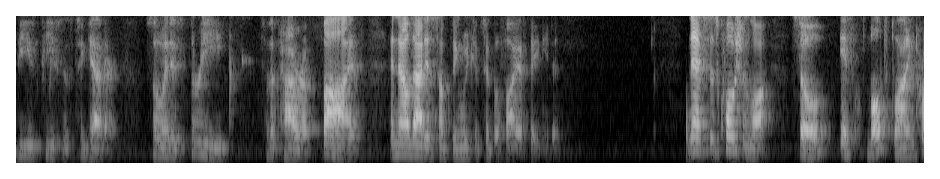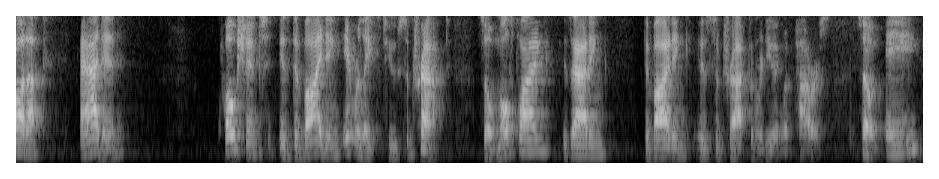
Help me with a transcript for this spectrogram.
these pieces together. So it is 3 to the power of 5, and now that is something we could simplify if they needed. Next is quotient law. So if multiplying product added, quotient is dividing, it relates to subtract. So multiplying is adding, dividing is subtract when we're dealing with powers. So A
